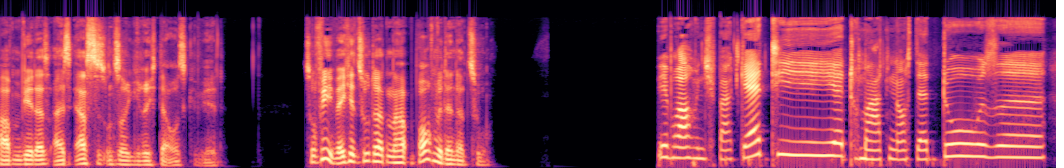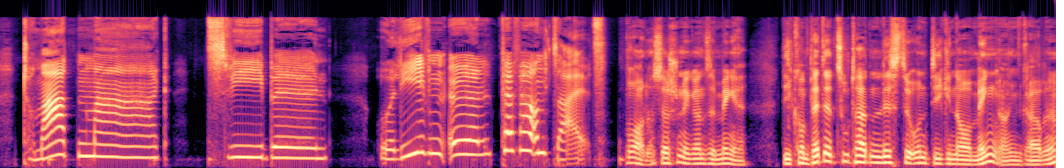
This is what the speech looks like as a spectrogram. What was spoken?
haben wir das als erstes unserer Gerichte ausgewählt. Sophie, welche Zutaten brauchen wir denn dazu? Wir brauchen Spaghetti, Tomaten aus der Dose, Tomatenmark, Zwiebeln, Olivenöl, Pfeffer und Salz. Boah, das ist ja schon eine ganze Menge. Die komplette Zutatenliste und die genaue Mengenangabe,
